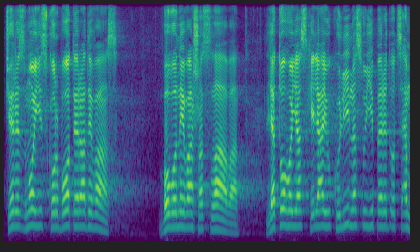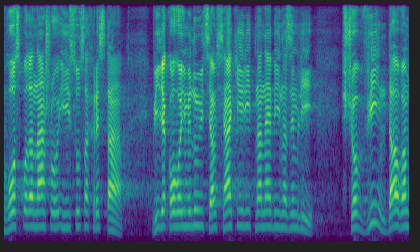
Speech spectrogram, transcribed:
через мої скорботи ради вас, бо вони ваша слава. Для того я схиляю коліна свої перед Отцем Господа нашого Ісуса Христа, від якого іменується всякий рід на небі і на землі, щоб Він дав вам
